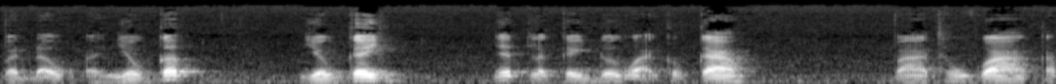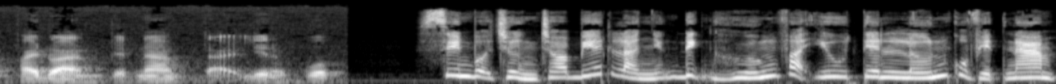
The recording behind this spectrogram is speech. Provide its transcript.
vận động ở nhiều cấp, nhiều kênh, nhất là kênh đối ngoại cấp cao và thông qua các phái đoàn Việt Nam tại Liên Hợp Quốc. Xin Bộ trưởng cho biết là những định hướng và ưu tiên lớn của Việt Nam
